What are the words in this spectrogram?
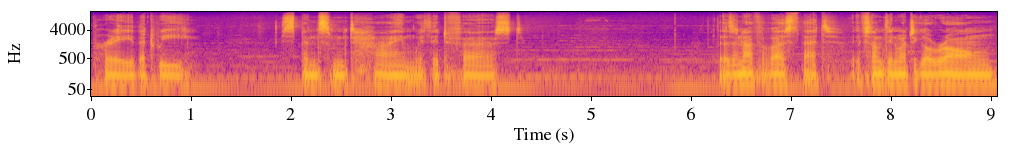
pray that we spend some time with it first. There's enough of us that if something were to go wrong,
